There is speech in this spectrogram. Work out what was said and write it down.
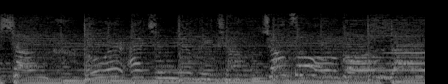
想。偶尔爱情也会悄悄错过了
